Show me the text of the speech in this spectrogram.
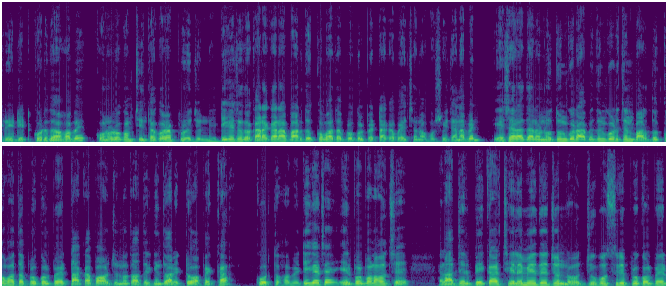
ক্রেডিট করে দেওয়া হবে। কোনো রকম চিন্তা করার প্রয়োজন নেই, ঠিক আছে? তো কারা কারা বার্ধক্য ভাতা প্রকল্পের টাকা পেয়েছেন অবশ্যই জানাবেন। এছাড়া যারা নতুন করে আবেদন করেছেন বার্ধক্য ভাতা প্রকল্পের টাকা পাওয়ার জন্য, তাদের কিন্তু আরেকটু অপেক্ষা করতে হবে, ঠিক আছে? এরপর বলা হচ্ছে, রাজ্যের বেকার ছেলে মেয়েদের জন্য যুবশ্রী প্রকল্পের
